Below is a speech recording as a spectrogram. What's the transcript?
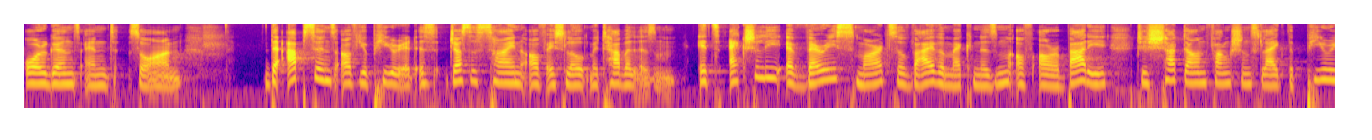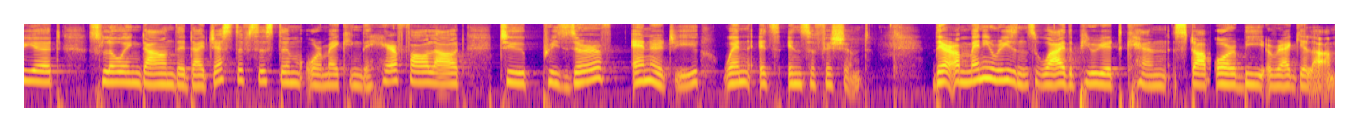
organs, and so on. The absence of your period is just a sign of a slow metabolism. It's actually a very smart survival mechanism of our body to shut down functions like the period, slowing down the digestive system, or making the hair fall out to preserve energy when it's insufficient. There are many reasons why the period can stop or be irregular.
